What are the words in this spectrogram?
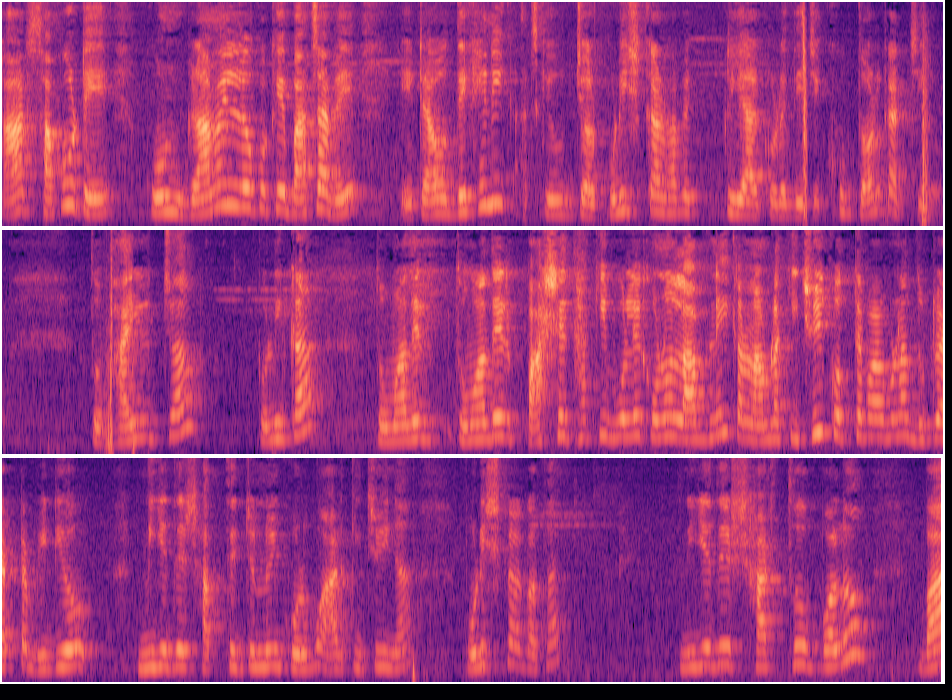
কার সাপোর্টে কোন গ্রামের লোককে বাঁচাবে, এটাও দেখে নিক। আজকে উজ্জ্বল পরিষ্কারভাবে ক্লিয়ার করে দিয়েছে, খুব দরকার ছিল। তো ভাই উজ্জ্বল, কণিকা, তোমাদের তোমাদের পাশে থাকি বলে কোনো লাভ নেই, কারণ আমরা কিছুই করতে পারব না। দুটো একটা ভিডিও নিজেদের স্বার্থের জন্যই করব, আর কিছুই না। পরিষ্কার কথা। নিজেদের স্বার্থ বলো বা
